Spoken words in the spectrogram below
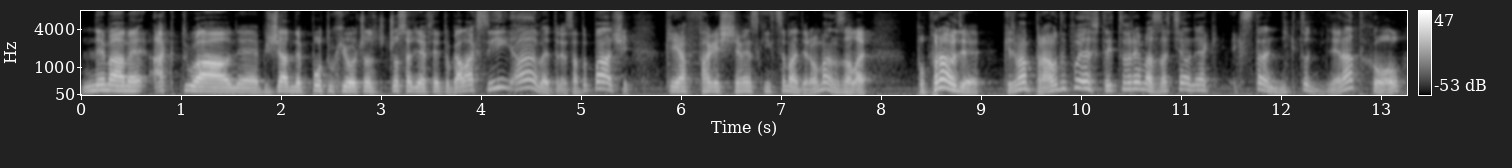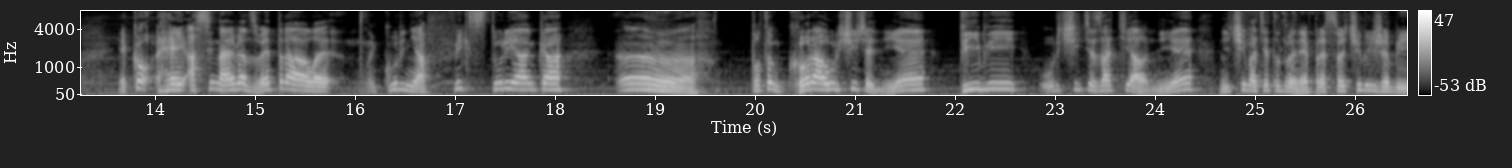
Nemáme aktuálne žiadne potuchy o čom, čo sa deje v tejto galaxii a vetre sa to páči. Keď ja fakt ešte neviem, s kým chcem mať romans, ale popravde, keď mám pravdu povedať, v tejto hre ma zatiaľ nejak extra nikto nenadchol. Jako, hej, asi najviac vetra, ale kurňa, fix Turianka, uh, potom Kora určite nie, PB určite zatiaľ nie, ničím ma tieto dve nepresvedčili, že by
